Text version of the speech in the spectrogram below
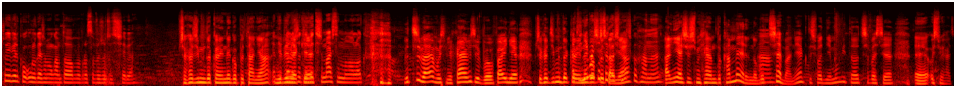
Czuję wielką ulgę, że mogłam to po prostu wyrzucić z siebie. Przechodzimy do kolejnego pytania. Ja nie wiem że ty jakie. wytrzymałeś ten monolog. Wytrzymałem, uśmiechałem się, było fajnie. Przechodzimy do A ty nie kolejnego pytania. kochany. Ale nie, ja się uśmiechałem do kamery, no bo A. trzeba, nie? Jak ktoś ładnie mówi, to trzeba się e, uśmiechać.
